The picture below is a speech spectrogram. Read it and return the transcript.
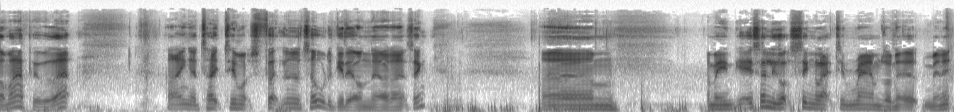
I'm happy with that. I ain't going to take too much fettling at all to get it on there, I don't think. Um, I mean, it's only got single acting rams on it at the minute,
